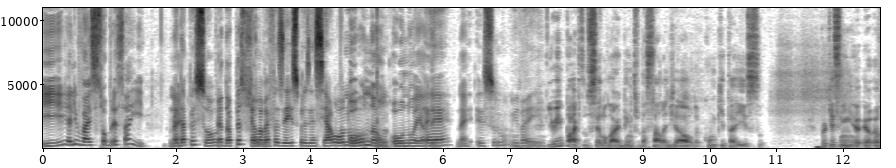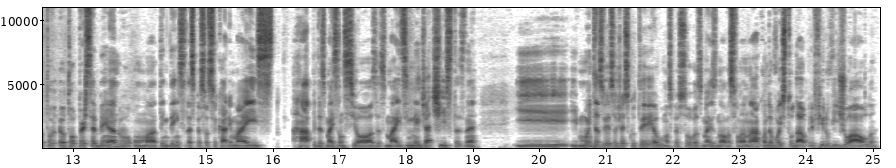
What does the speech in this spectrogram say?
E ele vai se sobressair. Né? É da pessoa. É da pessoa. Ela vai fazer isso presencial ou no... Ou não, no- ou no EAD, É. né? Isso não vai... E o impacto do celular dentro da sala de aula? Como que tá isso? Porque, assim, eu, eu, tô, eu tô percebendo uma tendência das pessoas ficarem mais rápidas, mais ansiosas, mais imediatistas, né? E, e muitas vezes eu já escutei algumas pessoas mais novas falando, ah, quando eu vou estudar eu prefiro videoaula.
